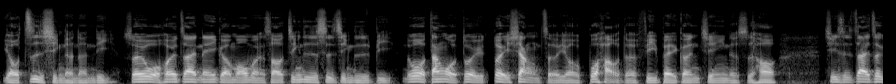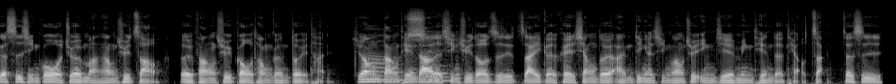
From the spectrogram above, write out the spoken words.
有自省的能力，所以我会在那个 moment 的时候，今日事今日毕。如果当我对对象者有不好的 feedback 跟建议的时候，其实，在这个事情过后，我就会马上去找对方去沟通跟对谈，希望当天大家的情绪都是在一个可以相对安定的情况去迎接明天的挑战。这是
